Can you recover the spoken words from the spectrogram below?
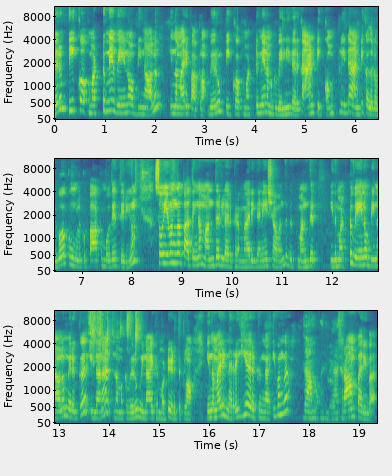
வெறும் பீகாக் மட்டுமே வேணும் அப்படின்னாலும் இந்த மாதிரி பார்க்கலாம். வெறும் பீகாக் மட்டுமே நமக்கு வெளியில் இருக்குது ஆன்டிக் கம்ப்ளீட்டாக ஆன்டிக் அதோட ஒர்க் உங்களுக்கு பார்க்கும்போதே தெரியும். ஸோ இவங்க பார்த்திங்கன்னா மந்திரில் இருக்கிற மாதிரி கணேஷா வந்து வித் மந்திர். இது மட்டும் வேணும் அப்படின்னாலும் இருக்கு. இல்லைன்னா நமக்கு வெறும் விநாயகர் மட்டும் எடுத்துக்கலாம். இந்த மாதிரி நிறைய இருக்குங்க. இவங்க? ராம் பரிவார். ராம் பரிவார்.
